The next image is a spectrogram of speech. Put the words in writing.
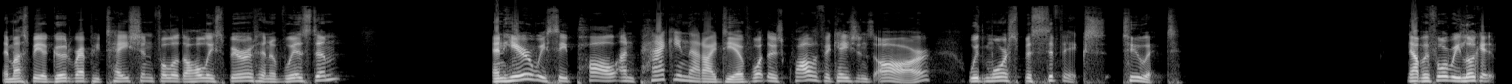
They must be a good reputation, full of the Holy Spirit and of wisdom. And here we see Paul unpacking that idea of what those qualifications are with more specifics to it. Now, before we look at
